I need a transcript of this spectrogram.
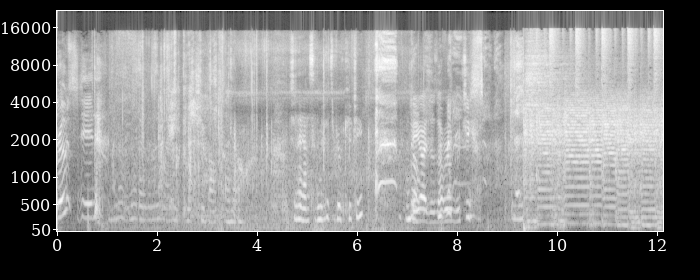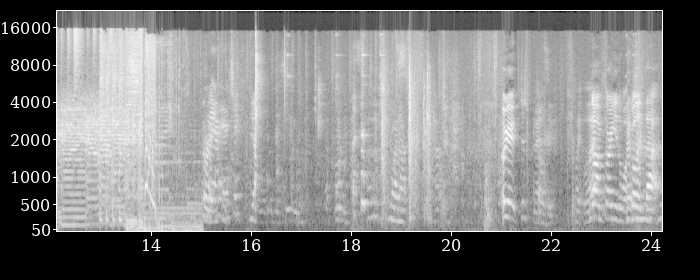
roasted. I don't know, they're literally like Gucci box. I know. Should I ask them if it's real Gucci? no. Hey guys, is that real Gucci? Why not? Okay, just Wait, what? No, I'm throwing you the water. You go like that.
